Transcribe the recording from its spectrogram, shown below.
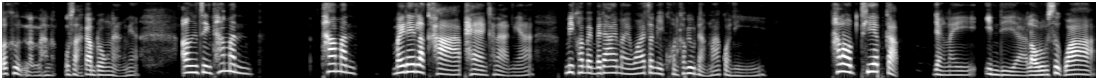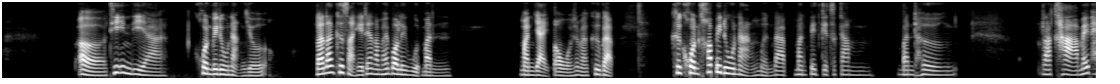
ก็คือ หนัง หนัง อุตสาหกรรมโรงหนังเนี่ย เอาจริง ๆ ถ้ามัน ถ้ามันไม่ได้ราคาแพงขนาดเนี้ย มีความเป็นไปได้ไหมว่า จะมีคนเข้าไปดูหนังมากกว่านี้ ถ้าเราเทียบกับอย่างในอินเดียเรารู้สึกว่า เอ่อที่อินเดียคนไปดูหนังเยอะ แล้วนั่นคือสาเหตุที่ทำให้ Bollywood มัน มันใหญ่โตใช่ไหมคือแบบ คือคนเข้าไปดูหนังเหมือนแบบ มันเป็นกิจกรรมบันเทิง ราคาไม่แพ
